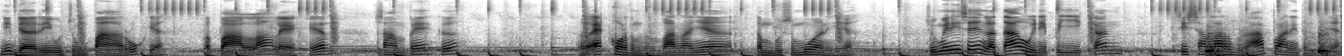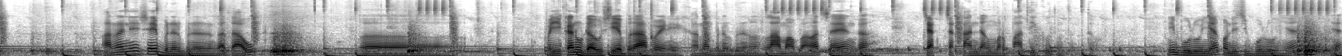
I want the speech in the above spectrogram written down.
ini dari ujung paruh ya kepala leher sampai ke ekor teman-teman. Warnanya tembus semua nih ya. Cuma ini saya nggak tahu ini piikan sisa lar berapa nih teman-teman ya. Karena ini saya benar-benar nggak tahu uh, udah usia berapa ini. Karena benar-benar lama banget saya nggak cek-cek kandang merpatiku teman-teman tuh. Ini bulunya kondisi bulunya ya.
